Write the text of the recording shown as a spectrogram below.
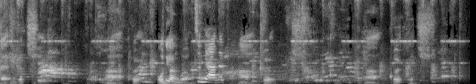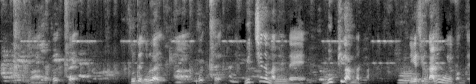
셋. 그렇지. 하나, 둘. 어디 가는 거야? 준비 안 했어. 하나, 둘. 하나, 둘. 그렇지. 하나, 둘, 셋. 둘때 눌러야 돼. 하나, 둘, 셋. 위치는 맞는데 높이가 안 맞다. 음. 이게 지금 낮은 공일 건데.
